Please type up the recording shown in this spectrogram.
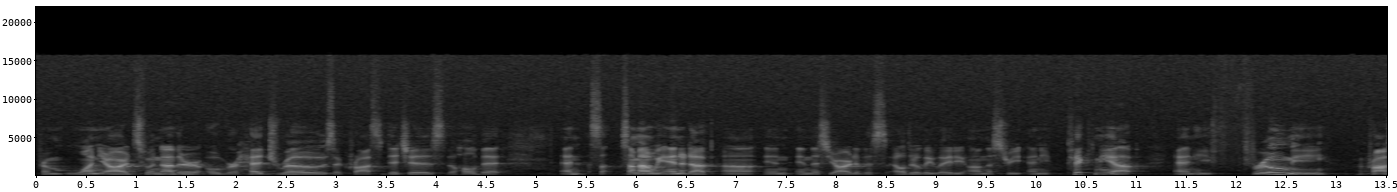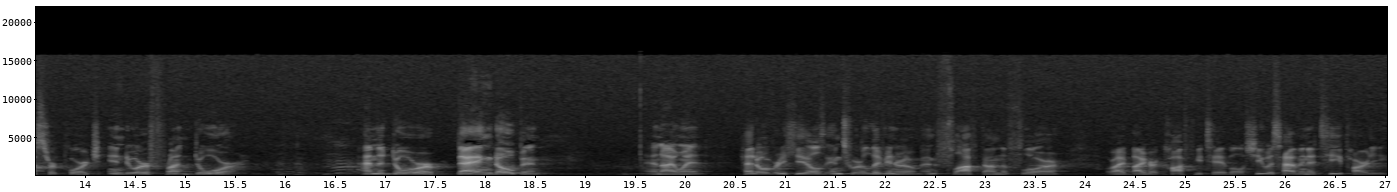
from one yard to another, over hedgerows, across ditches, the whole bit. And so, somehow we ended up uh, in, in this yard of this elderly lady on the street, and he picked me up and he threw me across her porch into her front door. And the door banged open, and I went head over heels into her living room and flopped on the floor right by her coffee table. She was having a tea party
